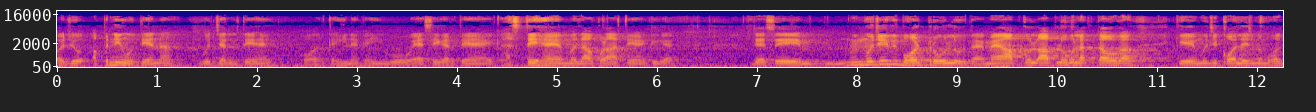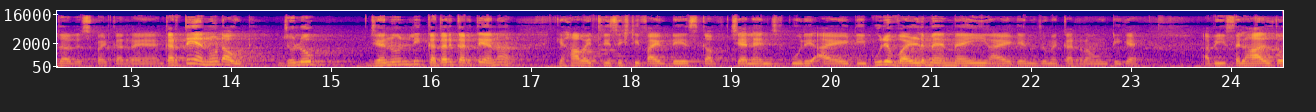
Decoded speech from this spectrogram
और जो अपने होते हैं ना, वो जलते हैं और कहीं ना कहीं वो ऐसे करते हैं, हँसते हैं, मज़ाक उड़ाते हैं, ठीक है? जैसे मुझे भी बहुत ट्रोल होता है। मैं आपको, आप लोगों को लगता होगा कि मुझे कॉलेज में बहुत ज़्यादा रिस्पेक्ट कर रहे हैं। करते हैं नो डाउट जो लोग जेनुअनली कदर करते हैं ना कि हाँ भाई 365 डेज़ का चैलेंज पूरे आईआईटी पूरे वर्ल्ड में मैं ही आई आई हूँ जो मैं कर रहा हूँ, ठीक है? अभी फ़िलहाल तो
